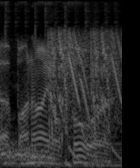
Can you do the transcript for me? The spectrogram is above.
Cleanup on aisle four.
